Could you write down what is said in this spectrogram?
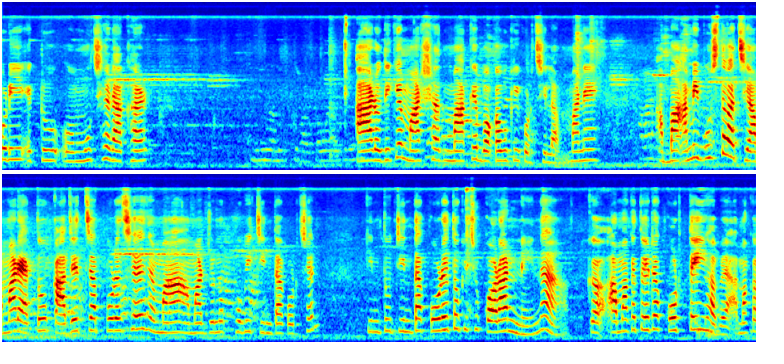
করি একটু মুছে রাখার। আর ওদিকে মার সাথে মাকে বকাবকি করছিলাম। মানে আমি বুঝতে পারছি, আমার এত কাজের চাপ পড়েছে যে মা আমার জন্য খুবই চিন্তা করছেন। কিন্তু চিন্তা করে তো কিছু করার নেই না? আমাকে তো এটা করতেই হবে। আমাকে,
